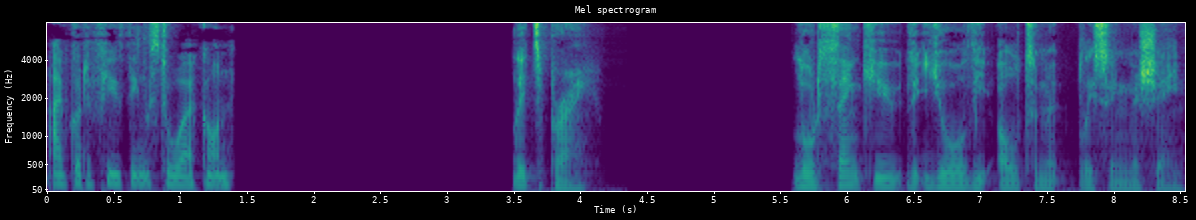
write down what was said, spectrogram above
I've got a few things to work on. Let's pray. Lord, thank you that you're the ultimate blessing machine.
